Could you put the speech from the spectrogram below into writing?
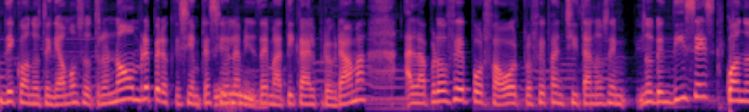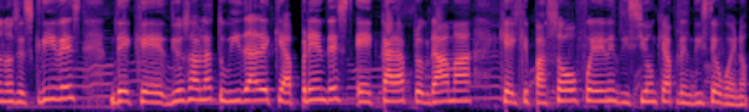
de cuando teníamos otro nombre, pero que siempre ha sido la misma temática del programa, a la profe, por favor, profe Panchita, nos, nos bendices cuando nos escribes de que Dios habla tu vida, de que aprendes eh, cada programa, que el que pasó fue de bendición, que aprendiste. Bueno,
